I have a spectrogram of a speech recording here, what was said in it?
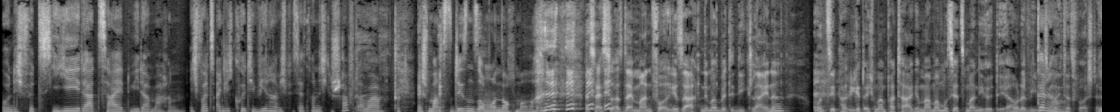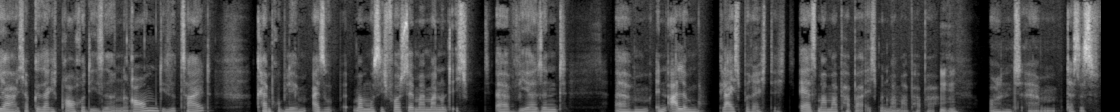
Und ich würde es jederzeit wieder machen. Ich wollte es eigentlich kultivieren, habe ich bis jetzt noch nicht geschafft, aber ich mache es diesen Sommer nochmal. das heißt, du hast deinem Mann vorher gesagt, nimm mal bitte die Kleine und separiert euch mal ein paar Tage. Mama muss jetzt mal in die Hütte, ja? Oder wie genau. muss man genau. sich das vorstellen? Ja, ich habe gesagt, ich brauche diesen Raum, diese Zeit. Kein Problem. Also man muss sich vorstellen, mein Mann und ich, äh, wir sind ähm, in allem gleichberechtigt. Er ist Mama, Papa, ich bin Mama, Papa. Mhm. Und ähm, das ist,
